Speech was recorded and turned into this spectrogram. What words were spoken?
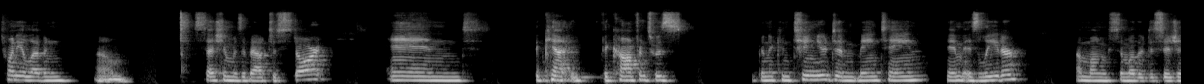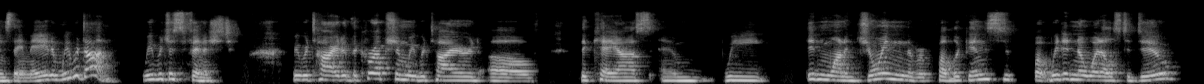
2011 um, session was about to start and the, the conference was going to continue to maintain him as leader among some other decisions they made. And we were done. We were just finished. We were tired of the corruption. We were tired of the chaos. And we didn't want to join the Republicans, but we didn't know what else to do.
